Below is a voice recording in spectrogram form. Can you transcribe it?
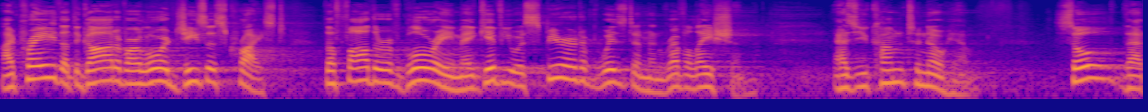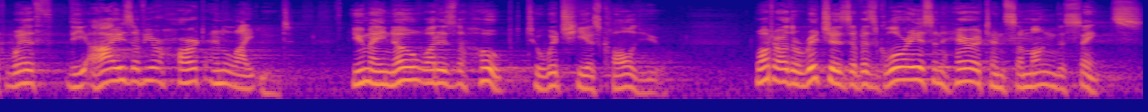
I pray that the God of our Lord Jesus Christ, the Father of glory, may give you a spirit of wisdom and revelation as you come to know him, so that with the eyes of your heart enlightened, you may know what is the hope to which he has called you. What are the riches of his glorious inheritance among the saints?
